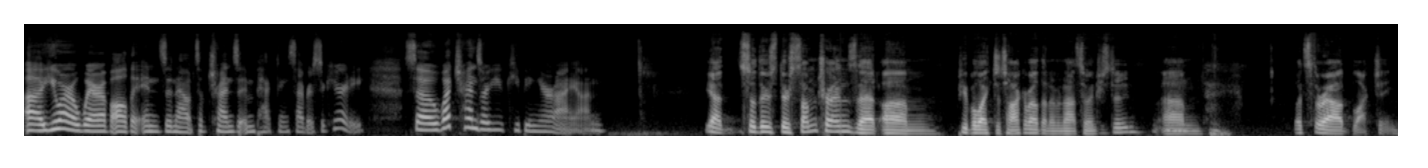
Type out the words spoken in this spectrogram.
uh, you are aware of all the ins and outs of trends impacting cybersecurity. So, what trends are you keeping your eye on? Yeah, so there's there's some trends that um, people like to talk about that I'm not so interested in. Mm-hmm. Um. Let's throw out blockchain.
